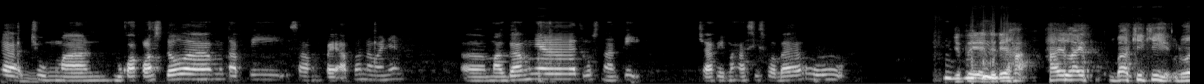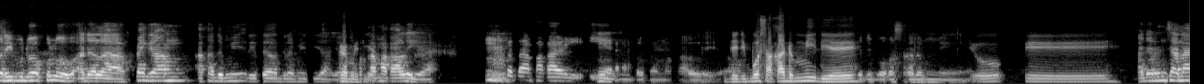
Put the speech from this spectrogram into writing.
nggak cuman buka kelas doang, tapi sampai apa namanya eh, magangnya, terus nanti cari mahasiswa baru. gitu ya. Jadi ha- highlight Mbak Kiki 2020 adalah pegang Akademi Retail Gramedia ya. Untuk Gramedia. pertama kali ya. Pertama kali, iya. Hmm, pertama kali. Oh, Jadi bos akademi dia. jadi Bokas Akademi. Yuk. Eh. Ada rencana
